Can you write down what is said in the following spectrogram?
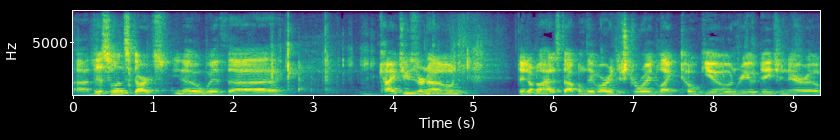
Uh, this one starts, you know, with uh, kaiju's are known. They don't know how to stop them. They've already destroyed like Tokyo and Rio de Janeiro.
